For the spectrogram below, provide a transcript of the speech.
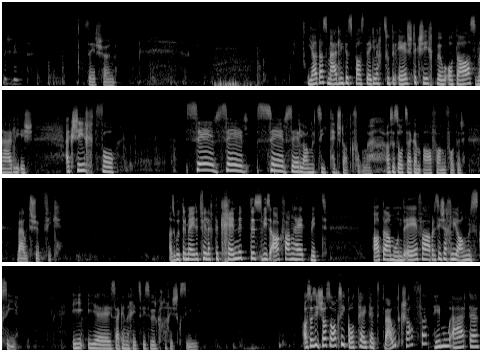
Erster Schritt. Sehr schön. Ja, das Märchen das passt eigentlich zu der ersten Geschichte, weil auch das Märchen ist eine Geschichte von sehr, sehr, sehr, sehr langer Zeit hat stattgefunden. Also sozusagen am Anfang der Weltschöpfung. Also gut, ihr meint vielleicht, ihr kennt das, wie es angefangen hat mit Adam und Eva, aber es war ein bisschen anders. Ich, ich äh, sage euch jetzt, wie es wirklich war. Also es war schon so, Gott hat die Welt geschaffen, Himmel, Erde,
